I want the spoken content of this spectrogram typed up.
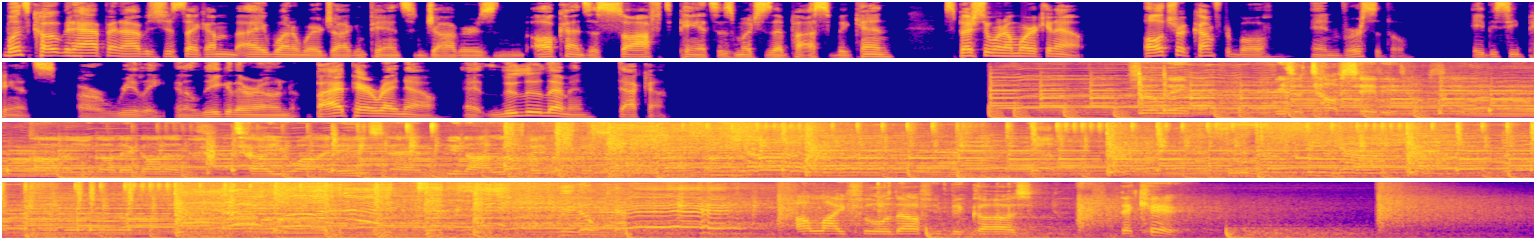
once COVID happened, I was just like, I'm I want to wear jogging pants and joggers and all kinds of soft pants as much as I possibly can, especially when I'm working out. Ultra comfortable and versatile. ABC pants are really in a league of their own. Buy a pair right now at lululemon.com. Philly is a tough city. Uh, you know, they're gonna tell you how it is, and you know, I love it. Like Philadelphia because they care.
